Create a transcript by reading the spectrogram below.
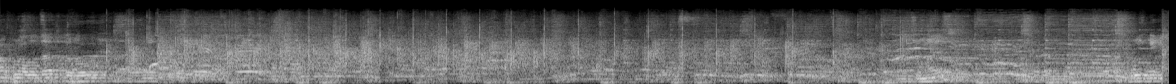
Aplaudați, vă rog! Bine, bine! Mulțumesc!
